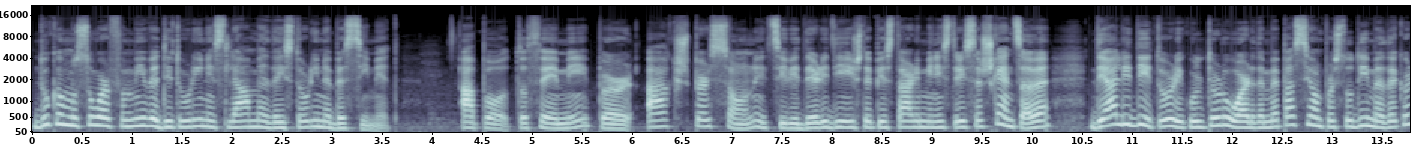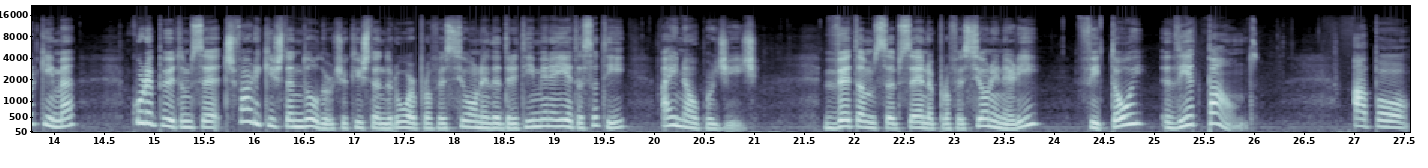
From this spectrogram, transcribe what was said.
duke u mësuar fëmijëve diturinë islame dhe historinë e besimit. Apo të themi për aksh person i cili deri dje ishte pjesëtar i Ministrisë së Shkencave, djalë i ditur, i kulturuar dhe me pasion për studime dhe kërkime, Kur e pyetëm se çfarë i kishte ndodhur që kishte ndërruar profesionin dhe drejtimin e jetës së tij, ai na u përgjigj, Vetëm sepse në profesionin e ri fitoj 10 paund. Apo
